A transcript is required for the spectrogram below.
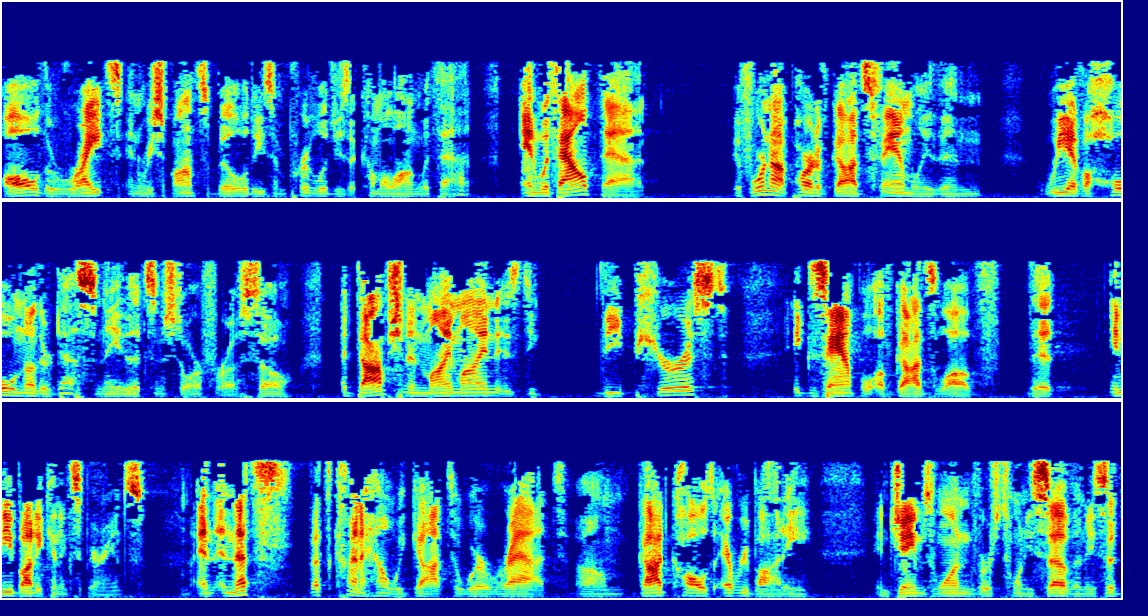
all the rights and responsibilities and privileges that come along with that. And without that, if we're not part of God's family, then we have a whole other destiny that's in store for us. So, adoption, in my mind, is the, the purest example of God's love that anybody can experience. And, and that's, that's kind of how we got to where we're at. Um, God calls everybody in James 1, verse 27. He said,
